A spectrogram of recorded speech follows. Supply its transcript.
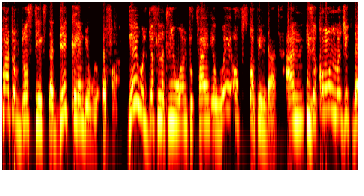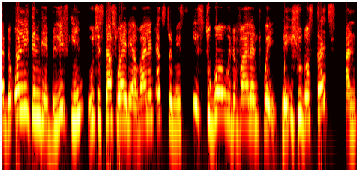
part of those things that they claim they will offer. They will definitely want to find a way of stopping that. And it's a common logic that the only thing they believe in, which is that's why they are violent extremists, is to go with the violent way. They issue those threats and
